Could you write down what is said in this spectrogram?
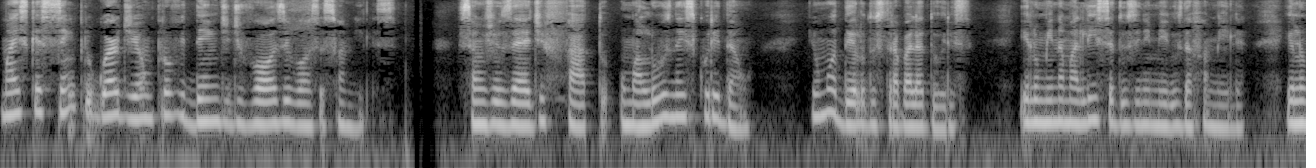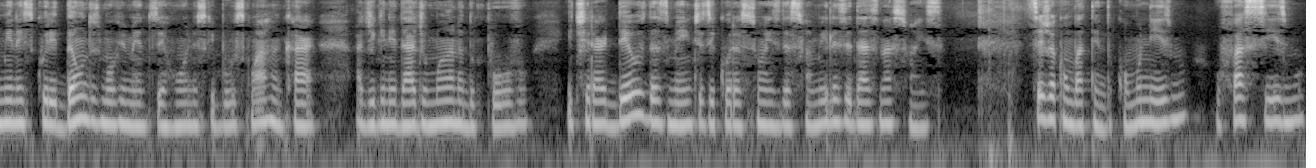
mas que é sempre o guardião providente de vós e vossas famílias. São José é de fato uma luz na escuridão e um modelo dos trabalhadores. Ilumina a malícia dos inimigos da família, ilumina a escuridão dos movimentos errôneos que buscam arrancar a dignidade humana do povo e tirar Deus das mentes e corações das famílias e das nações. Seja combatendo o comunismo, o fascismo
